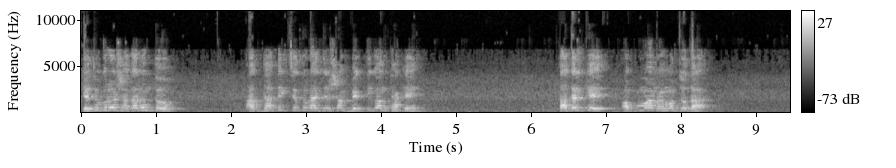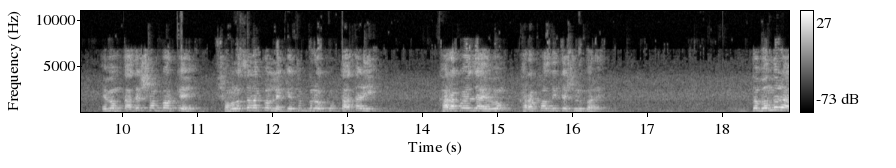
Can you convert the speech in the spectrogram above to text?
কেতু গ্রহ সাধারণত আধ্যাত্মিক চেতনায় যেসব ব্যক্তিগণ থাকে, তাদেরকে অপমান, অমর্যাদা এবং তাদের সম্পর্কে সমালোচনা করলে কেতু গ্রহ খুব তাড়াতাড়ি খারাপ হয়ে যায় এবং খারাপ ফল দিতে শুরু করে। তো বন্ধুরা,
